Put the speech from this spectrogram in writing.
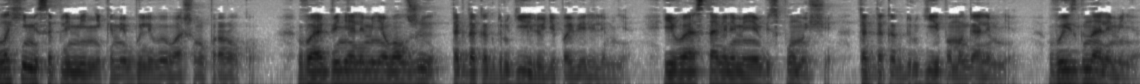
Плохими соплеменниками были вы вашему пророку. Вы обвиняли меня во лжи, тогда как другие люди поверили мне. И вы оставили меня без помощи, тогда как другие помогали мне. Вы изгнали меня,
